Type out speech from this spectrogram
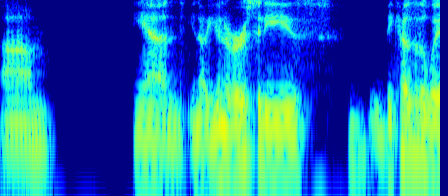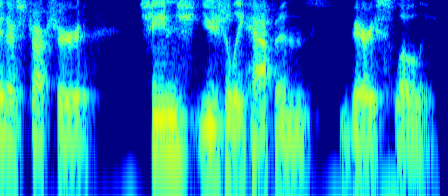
Um, and you know universities because of the way they're structured change usually happens very slowly,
